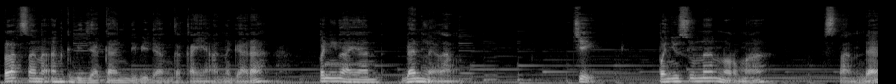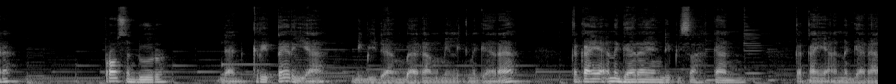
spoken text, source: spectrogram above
Pelaksanaan kebijakan di bidang kekayaan negara, penilaian, dan lelang. C. Penyusunan norma, standar, prosedur, dan kriteria di bidang barang milik negara, kekayaan negara yang dipisahkan, kekayaan negara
